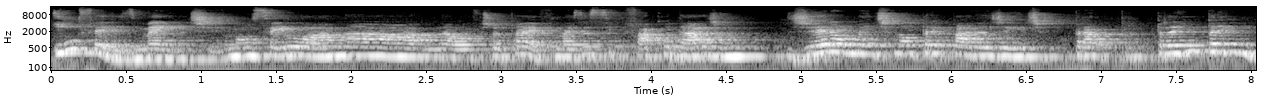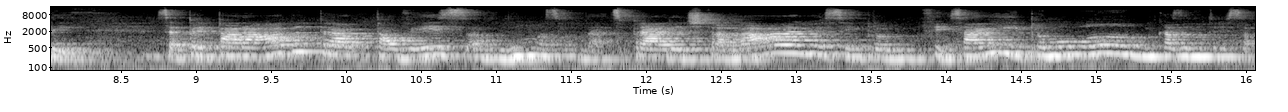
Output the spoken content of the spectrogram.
Infelizmente, não sei lá na, na UFJF, mas assim, faculdade geralmente não prepara a gente para empreender. Você é preparada para, talvez, algumas faculdades, para a área de trabalho, assim, para enfim, sair, uma no caso da nutrição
